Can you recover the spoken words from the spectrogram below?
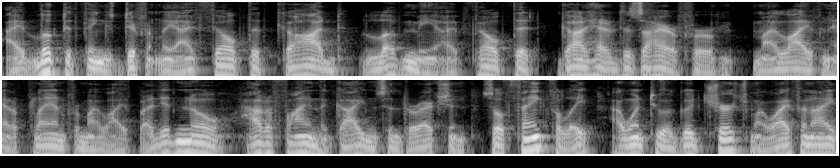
I looked at things differently. I felt that God loved me. I felt that God had a desire for my life and had a plan for my life, but I didn't know how to find the guidance and direction. So thankfully, I went to a good church. My wife and I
